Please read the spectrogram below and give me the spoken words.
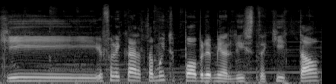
que eu falei, cara, tá muito pobre a minha lista aqui e tal.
